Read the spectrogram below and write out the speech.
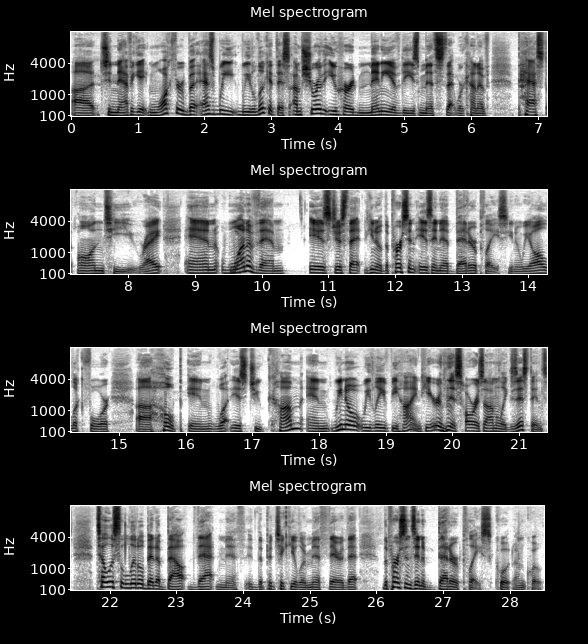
uh, to navigate and walk through. But as we we look at this, I'm sure that you heard many of these myths that were kind of passed on to you, right? And one of them is just that you know the person is in a better place you know we all look for uh, hope in what is to come and we know what we leave behind here in this horizontal existence tell us a little bit about that myth the particular myth there that the person's in a better place quote unquote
